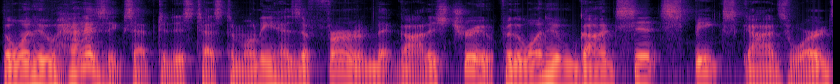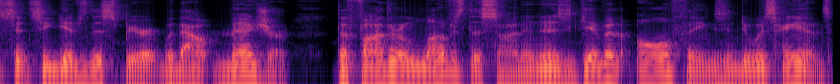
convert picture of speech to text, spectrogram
The one who has accepted his testimony has affirmed that God is true. For the one whom God sent speaks God's word, since he gives the Spirit without measure. The Father loves the Son and has given all things into his hands.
